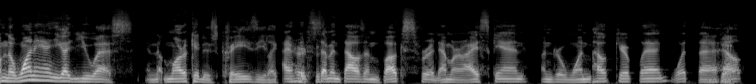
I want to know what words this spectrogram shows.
On the one hand, you got U.S. and the market is crazy. Like I heard seven thousand bucks for an MRI scan under one healthcare plan. What the hell?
